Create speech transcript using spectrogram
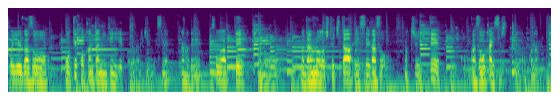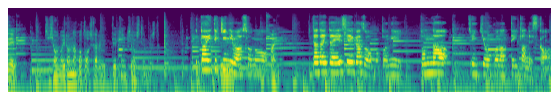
そういう画像を結構簡単に手に入れることができるんですね。なのでそうやってあの、まあ、ダウンロードしてきた衛星画像を用いてこう画像解析っていうのを行って指標のいろんなことを調べるっていう研究をしていました。具体的にはその、はい、いただいた衛星画像をもとにどんな研究を行っていたんですか？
